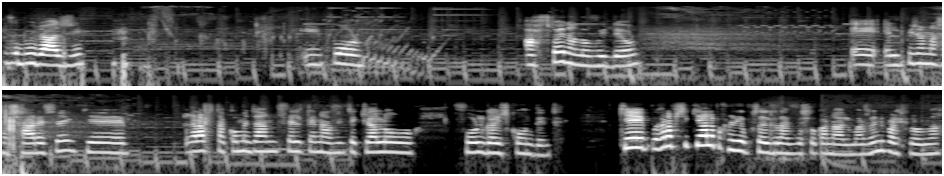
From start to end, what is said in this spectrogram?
Δεν πειράζει. Λοιπόν, αυτό ήταν το βίντεο. Ε, ελπίζω να σας άρεσε και γράψτε τα comments αν θέλετε να δείτε κι άλλο Fall Guys content. Και γράψτε και άλλα παιχνίδια που θέλετε να δείτε στο κανάλι μας, δεν υπάρχει πρόβλημα.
